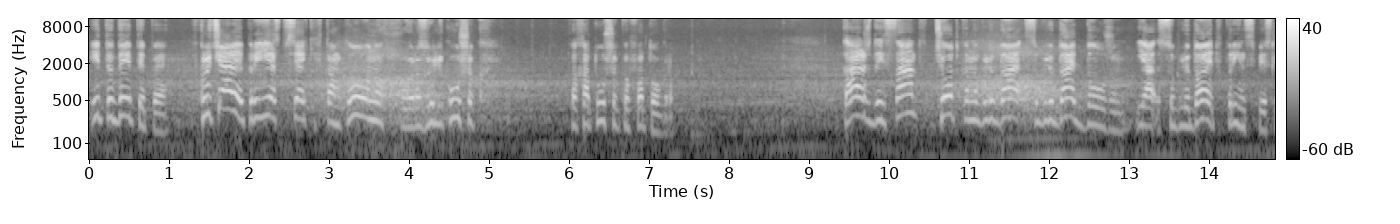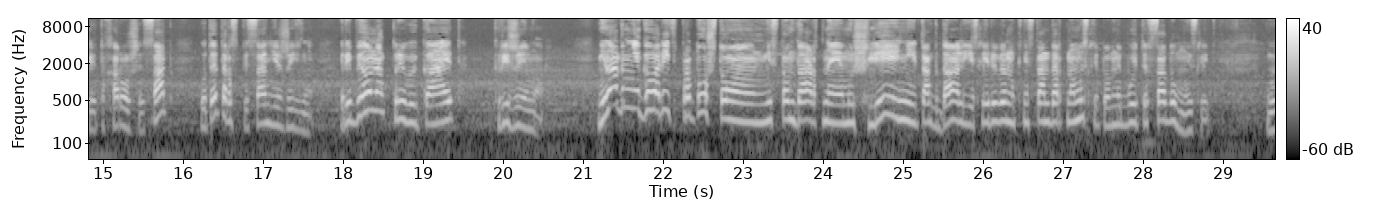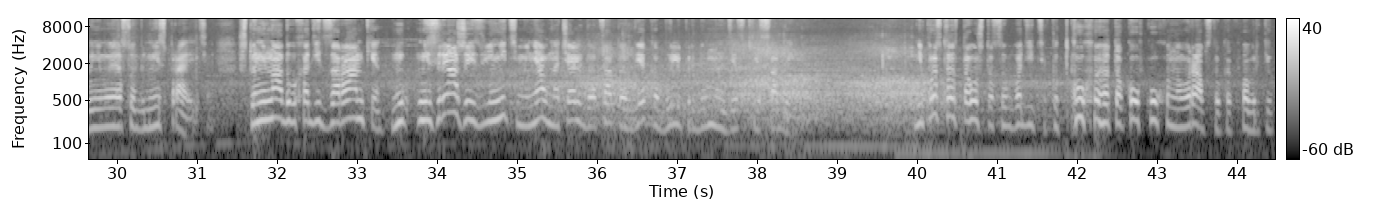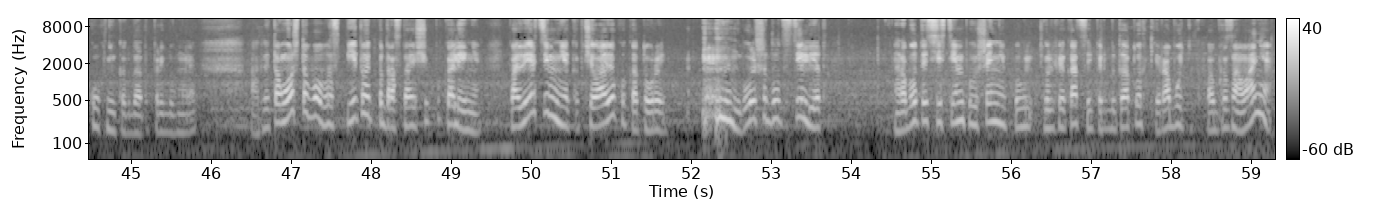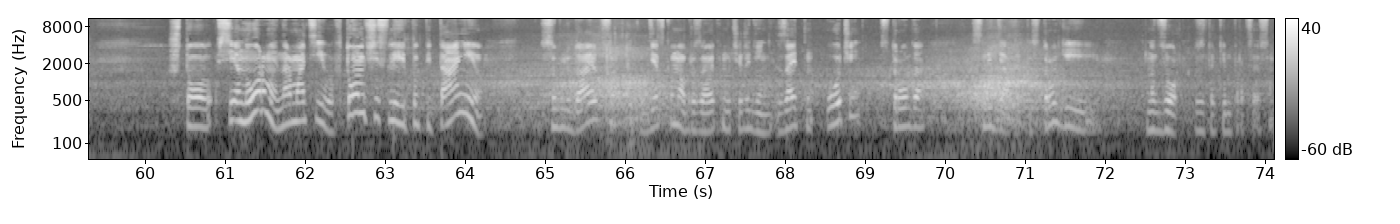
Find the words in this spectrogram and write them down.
и т.д. и т.п. Включая приезд всяких там клоунов, развлекушек, хохотушек и фотографов. Каждый сад четко наблюдать, соблюдать должен. Я соблюдает, в принципе, если это хороший сад, вот это расписание жизни. Ребенок привыкает к режиму. Не надо мне говорить про то, что нестандартное мышление и так далее. Если ребенок нестандартно мыслит, он и будет и в саду мыслить. Вы его особо не исправите. Что не надо выходить за рамки. Ну, не зря же, извините меня, в начале 20 века были придуманы детские сады. Не просто от того, что освободить от, оков кухонного рабства, как фабрики кухни когда-то придумали, а для того, чтобы воспитывать подрастающее поколение. Поверьте мне, как человеку, который больше 20 лет работает в системе повышения квалификации и переподготовки работников образования, что все нормы, нормативы, в том числе и по питанию, соблюдаются в детском образовательном учреждении. За это очень строго следят. Это строгий надзор за таким процессом.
